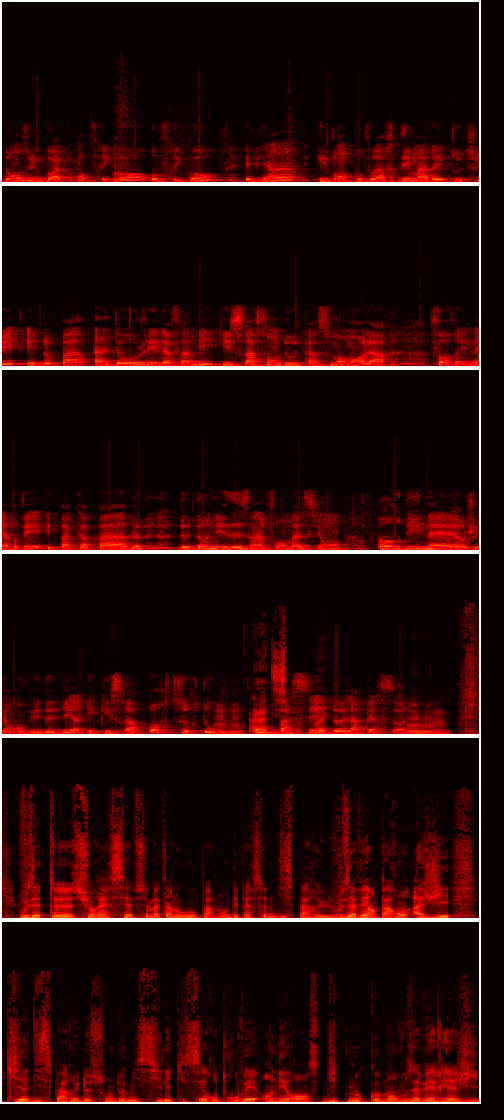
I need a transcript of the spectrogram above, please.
dans une boîte en frigo, au frigo, eh bien, ils vont pouvoir démarrer tout de suite et ne pas interroger la hmm. famille qui sera sans doute à ce moment-là fort énervé et pas capable de donner des informations ordinaires, j'ai envie de dire, et qui se rapportent surtout mhm. au passé de la personne. Vous êtes euh, sur RCF ce matin, nous vous parlons des personnes disparues. Vous avez un parent âgé qui a disparu de son domicile et qui s'est retrouvé en errance. Dites-nous comment vous avez réagi.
